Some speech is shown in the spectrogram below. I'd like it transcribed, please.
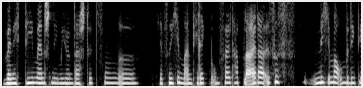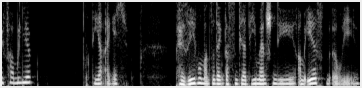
wenn ich die Menschen, die mich unterstützen, äh, jetzt nicht in meinem direkten Umfeld habe, leider ist es nicht immer unbedingt die Familie, die ja eigentlich per se, wo man so denkt, das sind ja die Menschen, die am ehesten irgendwie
